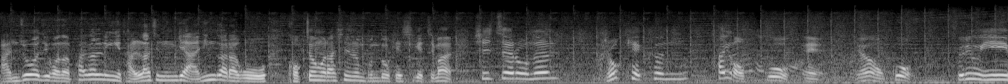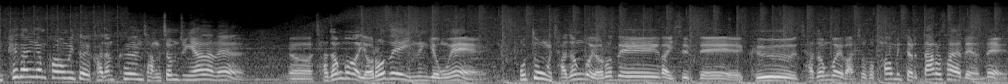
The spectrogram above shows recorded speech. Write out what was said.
안 좋아지거나 페달링이 달라지는 게 아닌가라고 걱정을 하시는 분도 계시겠지만 실제로는 그렇게 큰 차이가 없고, 예, 영향 없고 그리고 이 페달형 파워미터의 가장 큰 장점 중에 하나는 어, 자전거가 여러 대 있는 경우에 보통 자전거 여러 대가 있을 때 그 자전거에 맞춰서 파워미터를 따로 사야 되는데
